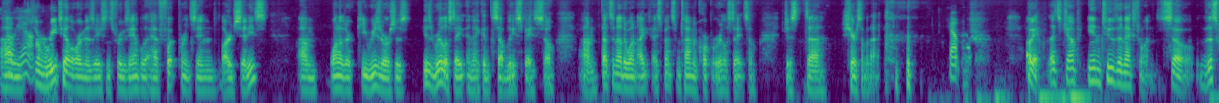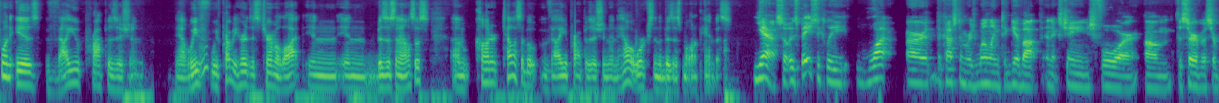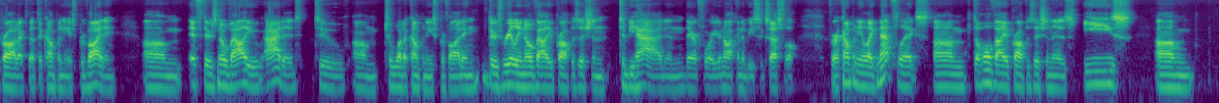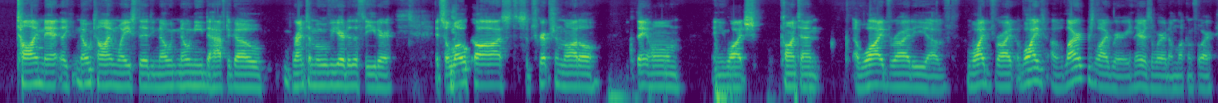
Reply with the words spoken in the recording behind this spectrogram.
Oh, Um, yeah. Some retail organizations, for example, that have footprints in large cities, um, one of their key resources is real estate, and they can sublease space. So um, that's another one. I, I spent some time in corporate real estate, so just uh, share some of that. Yep. Okay, let's jump into the next one. So this one is value proposition. Now we've Mhm. we've probably heard this term a lot in in business analysis. Um, Connor, tell us about value proposition and how it works in the business model canvas. Yeah, so it's basically what are the customers willing to give up in exchange for um, the service or product that the company is providing. Um, if there's no value added to um, to what a company is providing, there's really no value proposition to be had, and therefore you're not going to be successful. For a company like Netflix, um, the whole value proposition is ease, um, time, man, like no time wasted, no no need to have to go rent a movie or to the theater. It's a low cost subscription model. You stay home and you watch content, a wide variety of wide variety, wide a large library. There's the word I'm looking for,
